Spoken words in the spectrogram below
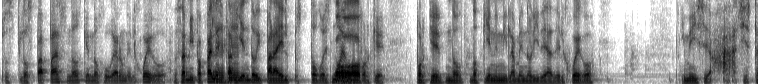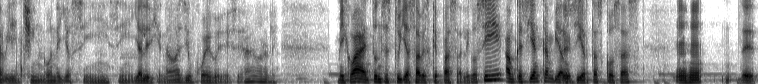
pues, los papás, ¿no? Que no jugaron el juego. O sea, mi papá le está viendo y para él, pues todo es nuevo Oh. porque, porque no, no tiene ni la menor idea del juego. Y me dice, ah, sí está bien chingón. Y yo, sí, sí. Y ya le dije, no, es de un juego. Y dice, ah, órale. Me dijo, ah, entonces tú ya sabes qué pasa. Le digo, sí, aunque sí han cambiado Sí. ciertas cosas, eh,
